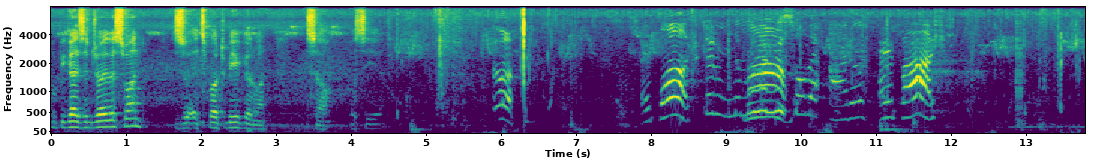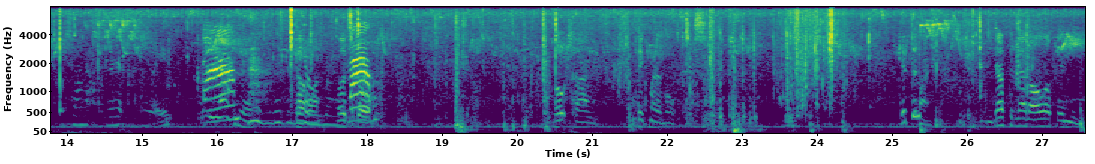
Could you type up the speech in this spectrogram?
Hope you guys enjoy this one. It's- It's about to be a good one. So, we'll see you. Hey, Bosch. Mom. you saw that otter? Hey, Bosch. Mom. That one. Let's go. Boat time. Take my remote, please. Get the. You got the net all up in me.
